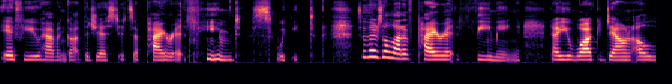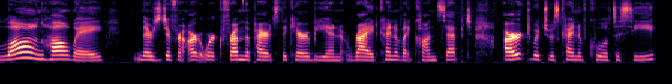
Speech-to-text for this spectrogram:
If you haven't got the gist, it's a pirate themed suite. So there's a lot of pirate theming. Now you walk down a long hallway. There's different artwork from the Pirates of the Caribbean ride, kind of like concept art, which was kind of cool to see.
